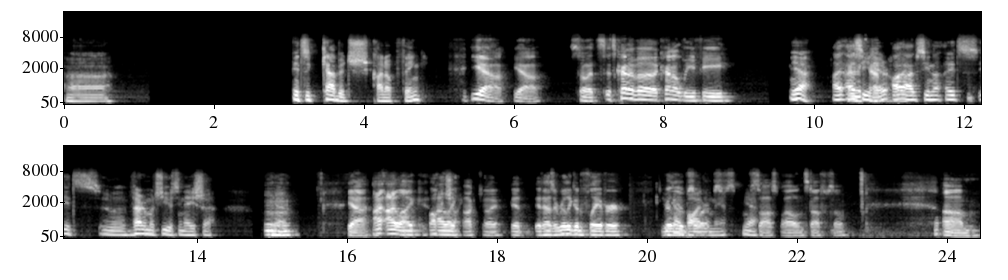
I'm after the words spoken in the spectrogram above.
Uh, it's a cabbage kind of thing. Yeah, yeah. So it's it's kind of a kind of leafy. Yeah, I, I see it here. I, I've seen it. It's it's uh, very much used in Asia. Mhm. Yeah, I, I like Bok I like bok choy. It it has a really good flavor. You Really buy them, absorbs yeah. Yeah. sauce well and stuff. So, um,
